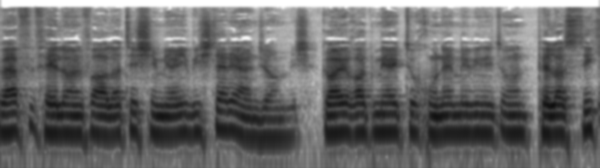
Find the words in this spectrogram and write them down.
و فعل و انفعالات شیمیایی بیشتری انجام میشه. گاهی اوقات میایید تو خونه می‌بینید اون پلاستیک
